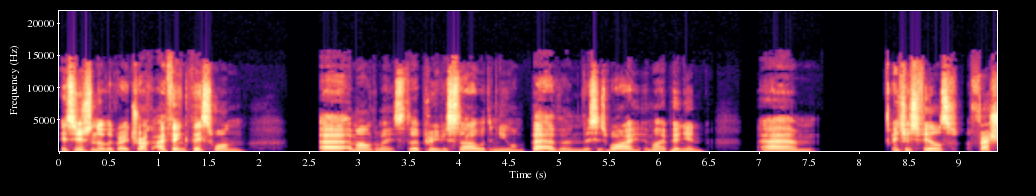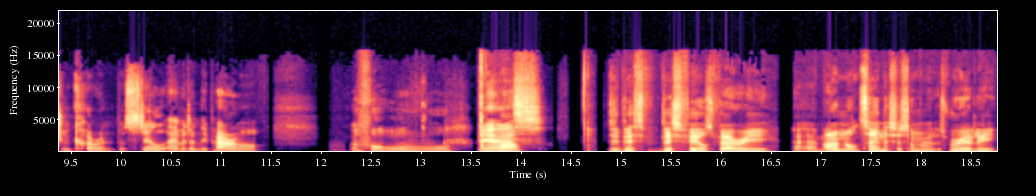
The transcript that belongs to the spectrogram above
it's just another great track. I think this one uh, amalgamates the previous style with the new one better than This Is Why, in my opinion. Um, it just feels fresh and current, but still evidently Paramore. oh, Yes. See, this this feels very, um, and I'm not saying this is someone that's really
